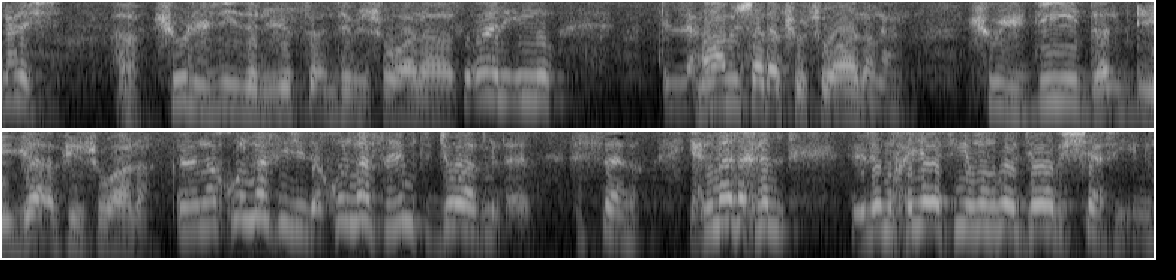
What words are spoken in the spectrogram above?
معلش. شو الجديد اللي جبته أنت بسؤالك؟ سؤالي إنه الع- ما عم اسالك شو سؤالك. نعم. شو جديد اللي جاء في سؤالك؟ أنا أقول ما في جد أقول ما فهمت الجواب من في السابق. يعني ما دخل لمخيلته ما هو الجواب الشافي إنه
